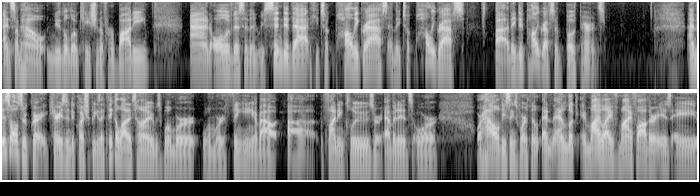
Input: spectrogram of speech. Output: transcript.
and somehow knew the location of her body and all of this and then rescinded that. He took polygraphs and they took polygraphs uh, they did polygraphs of both parents. And this also carries into question because I think a lot of times when we're when we're thinking about uh, finding clues or evidence or or how all these things work and and look in my life my father is a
